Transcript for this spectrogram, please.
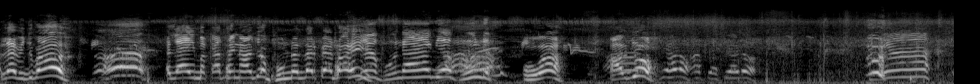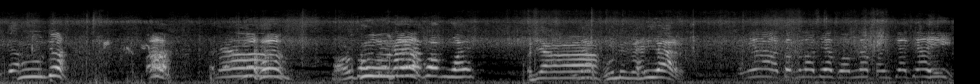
અલે બીજું બાવ અલે આ મકા થઈને આવજો ફૂંડ અંદર બેઠો હે. બે ઓવા આવજો. ભૂંડ. અલ્યા ભૂંડ. નહીં યાર. આ તો પેલા બે ગામના પંચાયત આહી.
